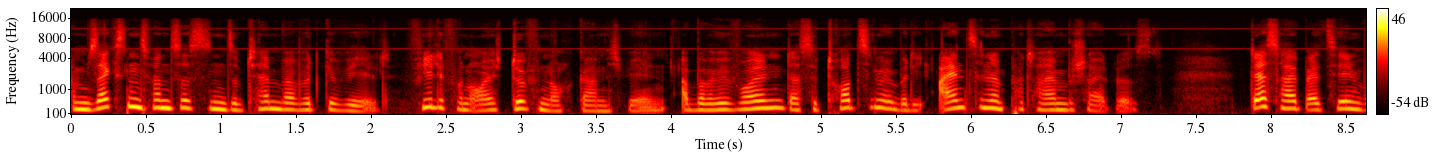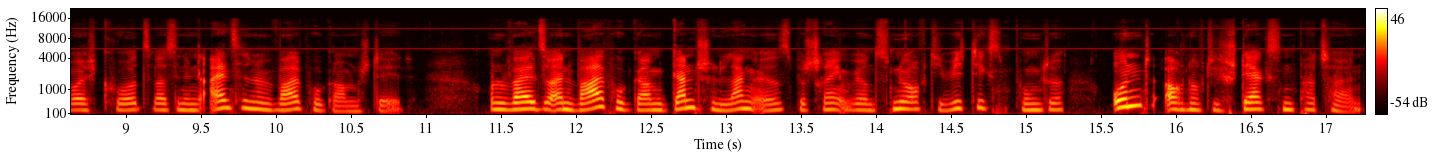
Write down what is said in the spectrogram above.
Am 26. September wird gewählt. Viele von euch dürfen noch gar nicht wählen, aber wir wollen, dass ihr trotzdem über die einzelnen Parteien Bescheid wisst. Deshalb erzählen wir euch kurz, was in den einzelnen Wahlprogrammen steht. Und weil so ein Wahlprogramm ganz schön lang ist, beschränken wir uns nur auf die wichtigsten Punkte und auch noch die stärksten Parteien.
